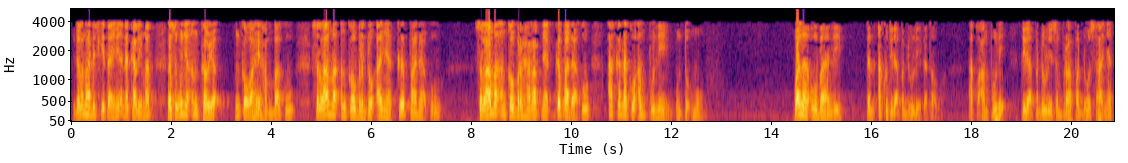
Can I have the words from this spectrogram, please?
Di dalam hadis kita ini ada kalimat sesungguhnya engkau ya engkau wahai hambaku selama engkau berdoanya kepadaku selama engkau berharapnya kepadaku akan aku ampuni untukmu. Wala ubali. Dan aku tidak peduli, kata Allah. Aku ampuni, tidak peduli seberapa dosanya.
